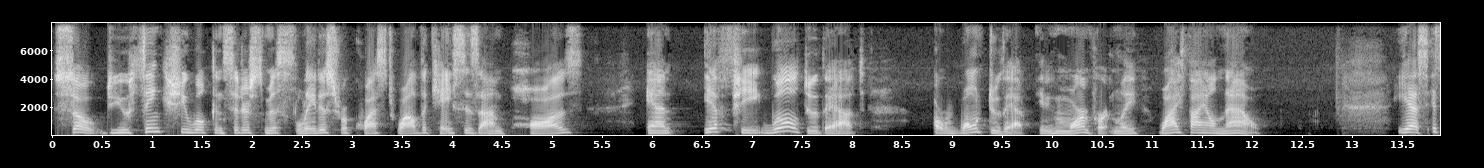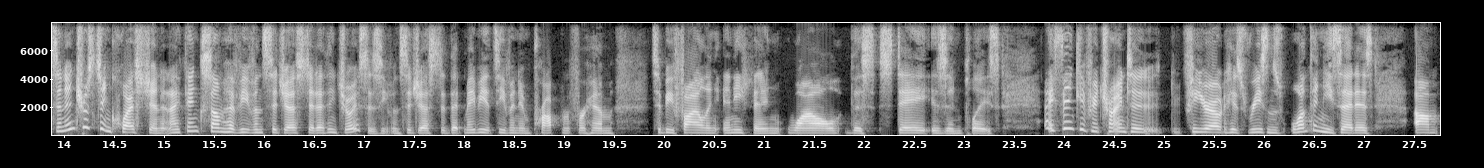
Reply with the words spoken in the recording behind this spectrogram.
So, do you think she will consider Smith's latest request while the case is on pause? And if she will do that or won't do that, even more importantly, why file now? Yes, it's an interesting question. And I think some have even suggested, I think Joyce has even suggested that maybe it's even improper for him to be filing anything while this stay is in place. I think if you're trying to figure out his reasons, one thing he said is, um,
